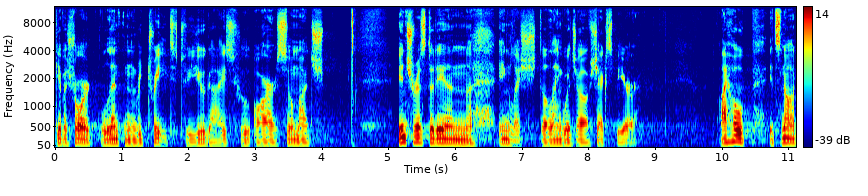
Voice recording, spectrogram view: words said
give a short Lenten retreat to you guys who are so much interested in English, the language of Shakespeare. I hope it's not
